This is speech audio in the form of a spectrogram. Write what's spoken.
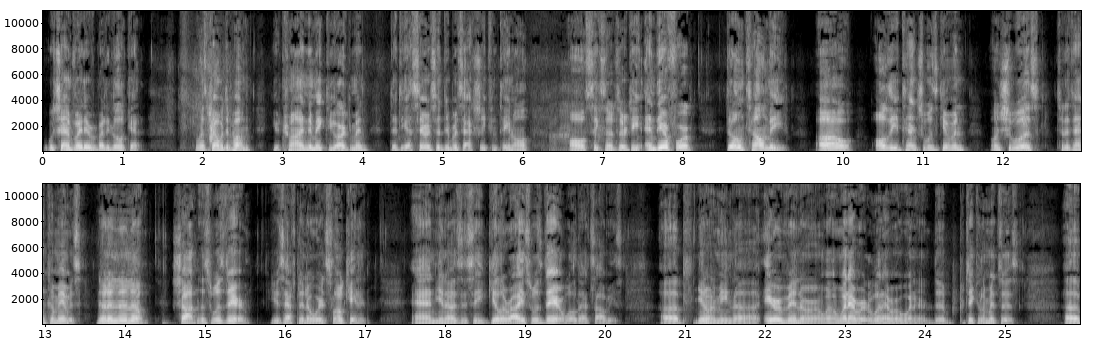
Which I invite everybody to look at. What's the shot with the poem? You're trying to make the argument that the Aseret Adibris actually contain all all 613, and therefore, don't tell me, oh, all the attention was given on Shavuos to the Ten Commandments. No, no, no, no. Shotness was there. You just have to know where it's located. And, you know, as I say, Gilarias was there. Well, that's obvious. Uh, you know what I mean? Uh, Erevin or whatever, whatever, whatever the particular mitzvah is. Uh,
